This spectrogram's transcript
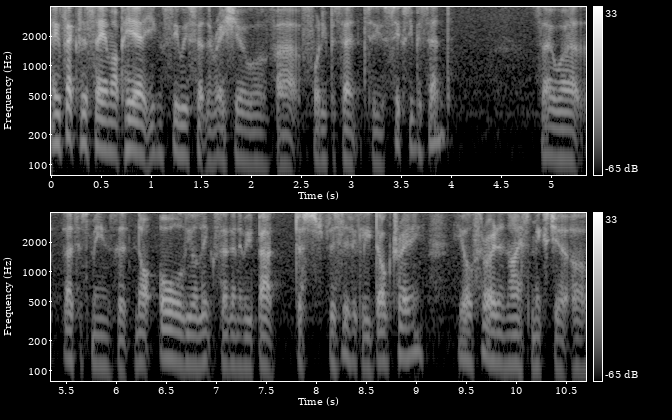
Exactly the same up here. You can see we've set the ratio of 40% uh, to 60%. So uh, that just means that not all your links are going to be about just specifically dog training. You'll throw in a nice mixture of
